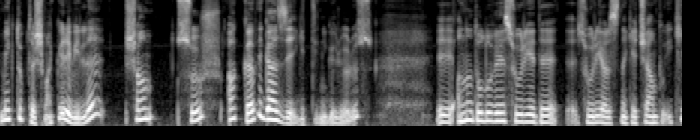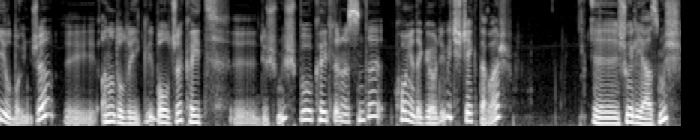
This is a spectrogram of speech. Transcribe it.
mektup taşımak göreviyle Şam, Sur, Akka ve Gazze'ye gittiğini görüyoruz. Ee, Anadolu ve Suriye'de Suriye arasında geçen bu iki yıl boyunca e, Anadolu'ya ilgili bolca kayıt e, düşmüş. Bu kayıtların arasında Konya'da gördüğü bir çiçek de var. E, şöyle yazmış.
